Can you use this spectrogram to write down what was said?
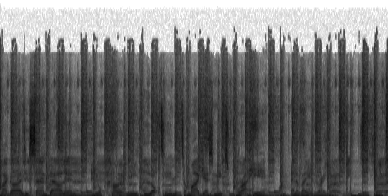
Hi guys, it's Sam Dowling, and you're currently locked in to my guest mix right here on Elevated Radio. You got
